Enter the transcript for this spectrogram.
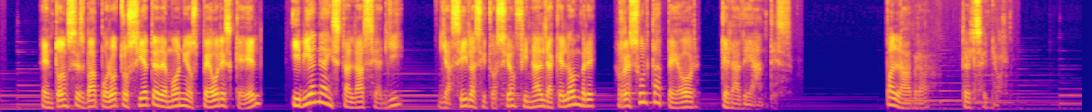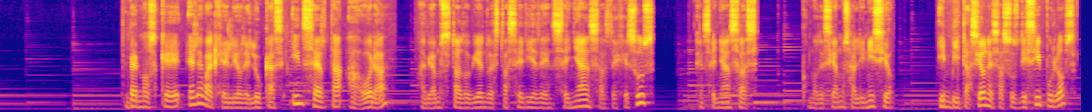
Entonces va por otros siete demonios peores que él y viene a instalarse allí, y así la situación final de aquel hombre resulta peor que la de antes. Palabra del Señor vemos que el Evangelio de Lucas inserta ahora, habíamos estado viendo esta serie de enseñanzas de Jesús, enseñanzas, como decíamos al inicio, invitaciones a sus discípulos,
